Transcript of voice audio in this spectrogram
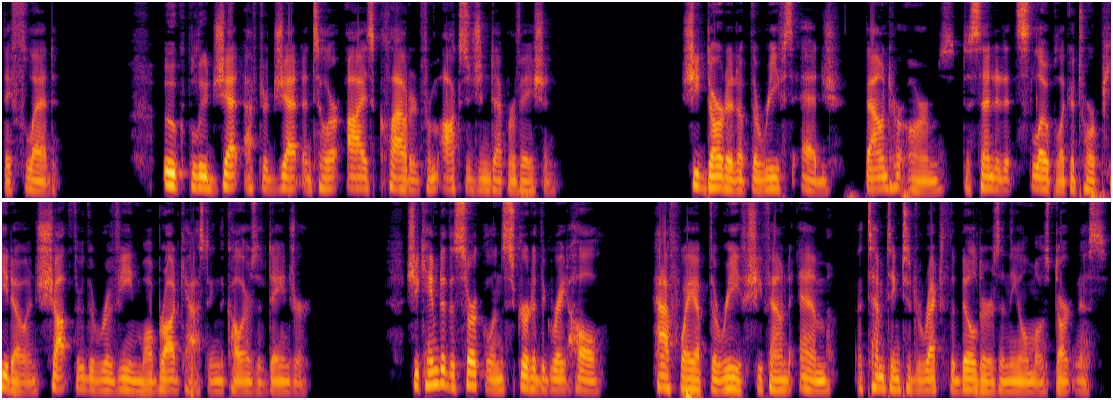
They fled. Ook blew jet after jet until her eyes clouded from oxygen deprivation. She darted up the reef's edge, bound her arms, descended its slope like a torpedo, and shot through the ravine while broadcasting the colors of danger. She came to the circle and skirted the great hull. Halfway up the reef, she found M, attempting to direct the builders in the almost darkness.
